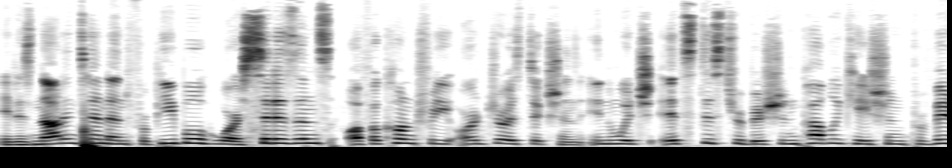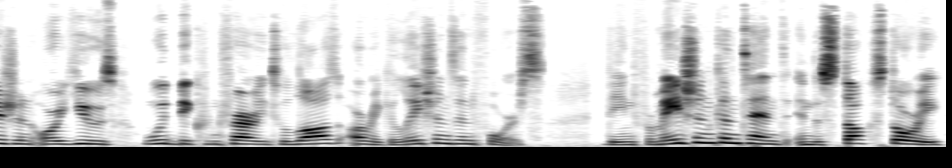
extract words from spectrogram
It is not intended for people who are citizens of a country or jurisdiction in which its distribution, publication, provision, or use would be contrary to laws or regulations in force. The information contained in the stock story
